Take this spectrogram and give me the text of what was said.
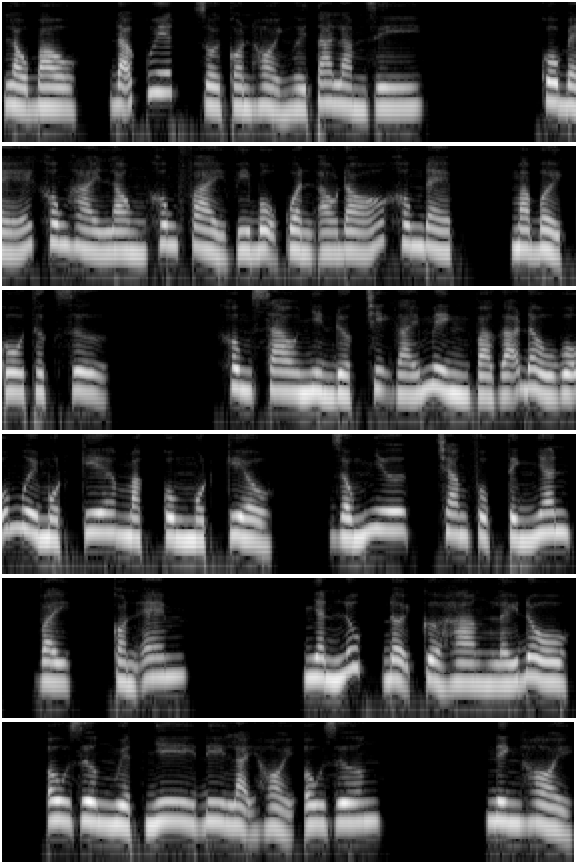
lào bào, đã quyết rồi còn hỏi người ta làm gì. Cô bé không hài lòng không phải vì bộ quần áo đó không đẹp, mà bởi cô thực sự không sao nhìn được chị gái mình và gã đầu gỗ 11 kia mặc cùng một kiểu, giống như trang phục tình nhân, vậy, còn em? Nhân lúc đợi cửa hàng lấy đồ, Âu Dương Nguyệt Nhi đi lại hỏi Âu Dương. Ninh hỏi,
